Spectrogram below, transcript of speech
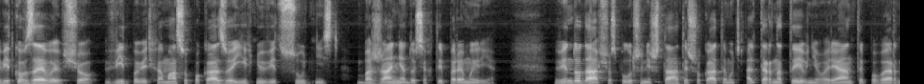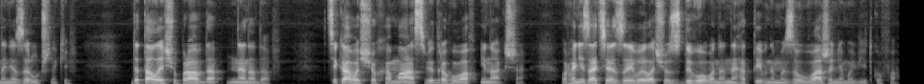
Вітков заявив, що відповідь Хамасу показує їхню відсутність бажання досягти перемир'я. Він додав, що Сполучені Штати шукатимуть альтернативні варіанти повернення заручників. Деталей, щоправда, не надав. Цікаво, що Хамас відреагував інакше. Організація заявила, що здивована негативними зауваженнями Віткофа,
